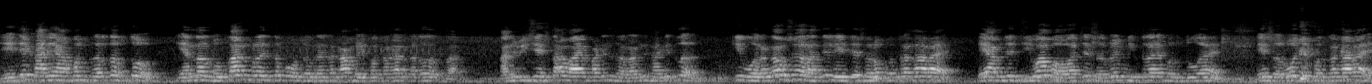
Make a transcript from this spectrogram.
जे जे कार्य आपण करत असतो यांना लोकांपर्यंत पोहोचवण्याचं काम हे पत्रकार करत असतात. आणि विशेषतः वायर पाटील सरांनी सांगितलं की वरगाव शहरातील हे जे सर्व पत्रकार आहे हे आमचे जीवाभावाचे सर्व मित्र आहे बंधू आहे हे सर्व जे पत्रकार आहे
